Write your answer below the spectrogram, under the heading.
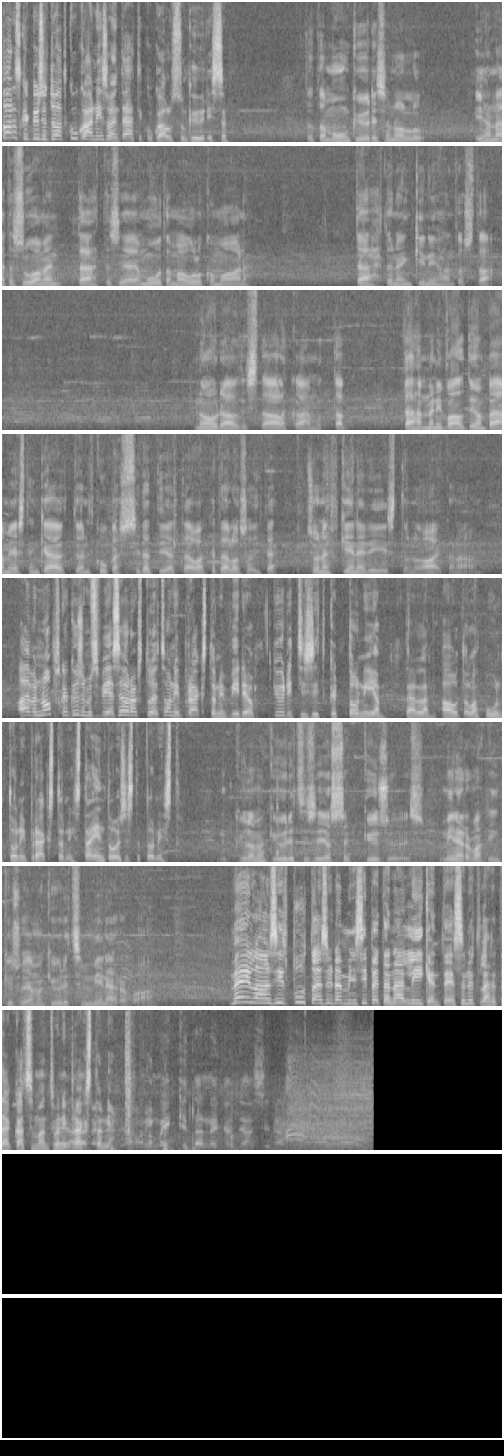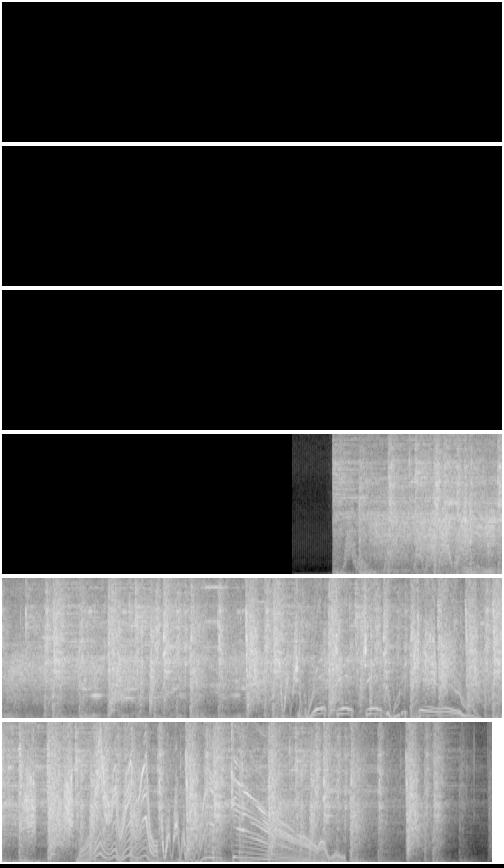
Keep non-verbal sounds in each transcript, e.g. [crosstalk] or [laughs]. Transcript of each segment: Parska kysyi tuolta, kuka on isoin tähti, kuka on ollut sun kyydissä? Tota, mun kyydissä on ollut ihan näitä Suomen tähtöisiä ja muutama ulkomaan tähtönenkin ihan tosta No Doubtista alkaen, mutta tähän meni valtion päämiesten käyttöön, että kuka sitä tietää, vaikka täällä olisi itse John F. Kennedy istunut aikanaan. Aivan nopska kysymys vielä. Seuraavaksi tulee Tony Braxtonin video. Kyyditsisitkö Tonia tällä autolla? Puhun Tony Braxtonista, en toisesta Tonista. Nyt kyllä mä kyyditsisin, jos se kysyisi. Minervakin kysyi ja mä kyyditsin Minervaa. Meillä on siis puhtain sydämin Sipe tänään liikenteessä. Nyt lähdetään katsomaan Tony Braxtonia. Anna mikki tänne, jää sinä.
